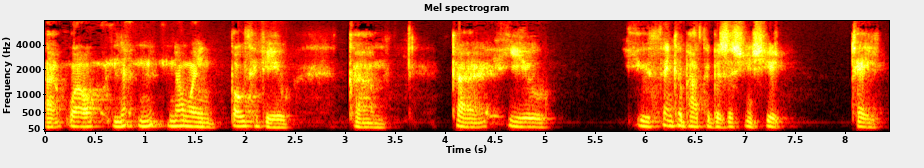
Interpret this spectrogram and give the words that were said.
Uh, well, n- n- knowing both of you, um, uh, you you think about the positions you take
